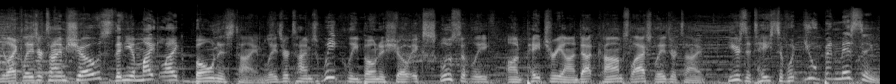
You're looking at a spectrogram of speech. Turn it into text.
You like Laser Time shows? Then you might like Bonus Time, Laser Time's weekly bonus show exclusively on patreon.com slash lasertime. Here's a taste of what you've been missing.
